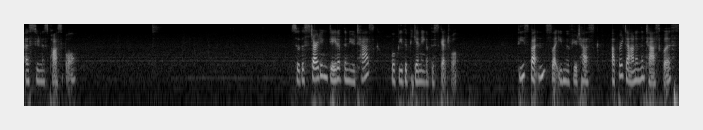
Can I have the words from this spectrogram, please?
as soon as possible. So the starting date of the new task will be the beginning of the schedule. These buttons let you move your task up or down in the task list.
